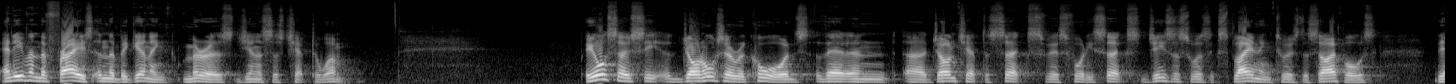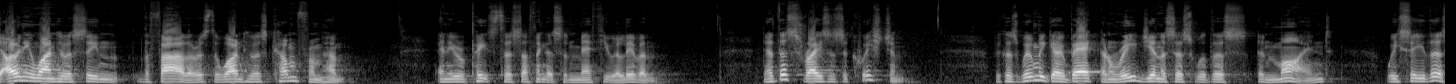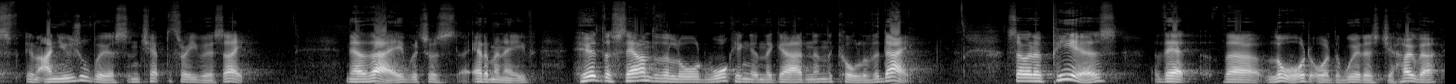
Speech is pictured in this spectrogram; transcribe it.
And even the phrase in the beginning mirrors Genesis chapter 1. He also see, John also records that in uh, John chapter 6, verse 46, Jesus was explaining to his disciples the only one who has seen the Father is the one who has come from him. And he repeats this, I think it's in Matthew 11. Now, this raises a question because when we go back and read Genesis with this in mind, we see this an unusual verse in chapter 3, verse 8. Now, they, which was Adam and Eve, heard the sound of the Lord walking in the garden in the cool of the day. So it appears that the Lord, or the word is Jehovah,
